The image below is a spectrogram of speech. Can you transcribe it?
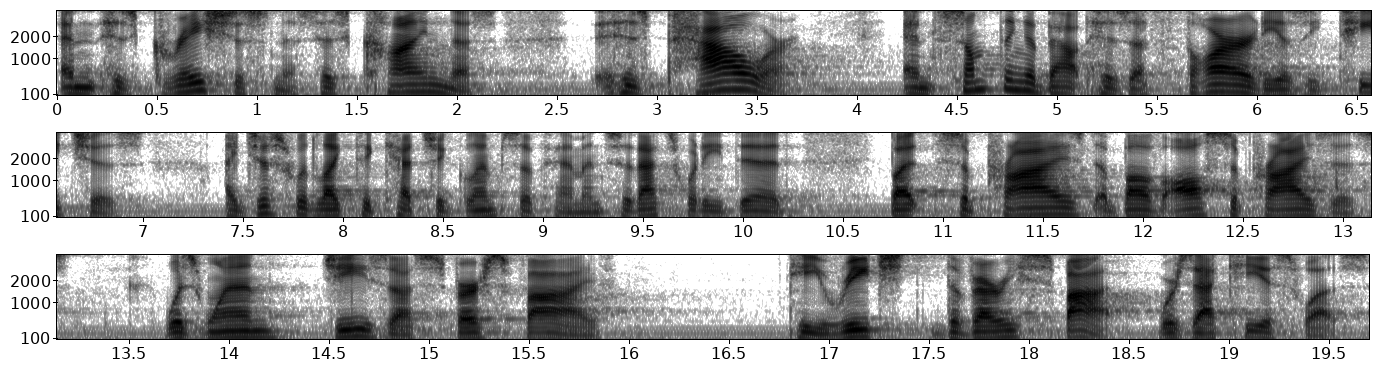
and his graciousness, his kindness, his power, and something about his authority as he teaches. I just would like to catch a glimpse of him. And so that's what he did. But surprised above all surprises was when Jesus, verse 5, he reached the very spot where Zacchaeus was.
